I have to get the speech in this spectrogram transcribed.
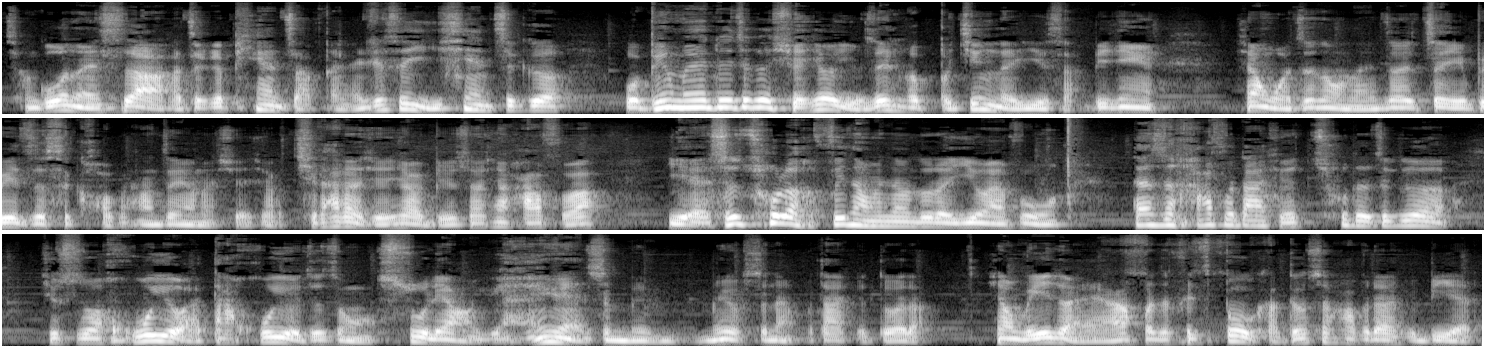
成功人士啊和这个骗子啊，本来就是一线之隔。我并没有对这个学校有任何不敬的意思，毕竟像我这种人，这这一辈子是考不上这样的学校。其他的学校，比如说像哈佛啊，也是出了非常非常多的亿万富翁，但是哈佛大学出的这个就是说忽悠啊，大忽悠这种数量远远是没没有斯坦福大学多的。像微软呀或者 Facebook 都是哈佛大学毕业的，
